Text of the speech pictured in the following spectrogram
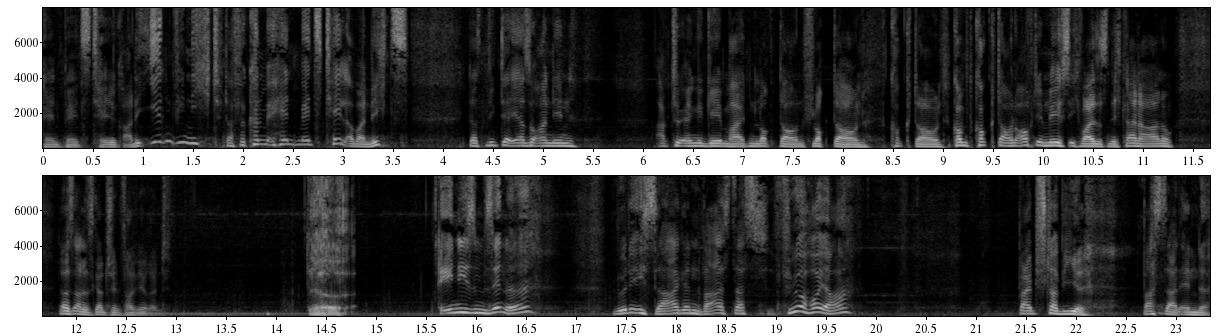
Handmaid's Tale gerade irgendwie nicht. Dafür kann mir Handmaid's Tale aber nichts. Das liegt ja eher so an den aktuellen Gegebenheiten. Lockdown, Flockdown, Cockdown. Kommt Cockdown auch demnächst? Ich weiß es nicht, keine Ahnung. Das ist alles ganz schön verwirrend. In diesem Sinne würde ich sagen, war es das für heuer. Bleibt stabil. Bastard Ende.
